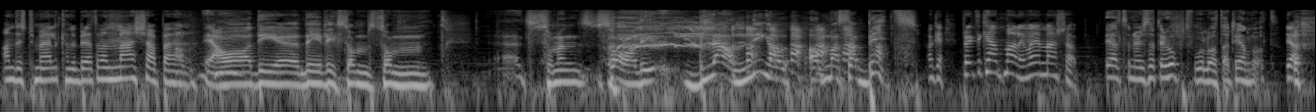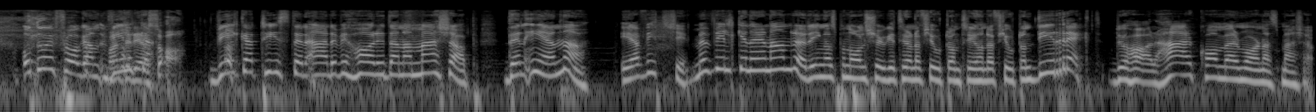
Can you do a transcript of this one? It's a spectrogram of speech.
Anders Timell, kan du berätta vad en mash-up är? Ja, det, är- det är liksom som, som en salig blandning av, av massa beats. Okej, Praktikant Malin, vad är mash-up? Det är alltså när du sätter ihop två låtar till en låt. Ja. Och då är frågan, Var det det vilka, jag sa? vilka artister är det vi hör i denna mashup? Den ena är Avicii, men vilken är den andra? Ring oss på 020 314 314 direkt du hör. Här kommer morgonens mashup.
